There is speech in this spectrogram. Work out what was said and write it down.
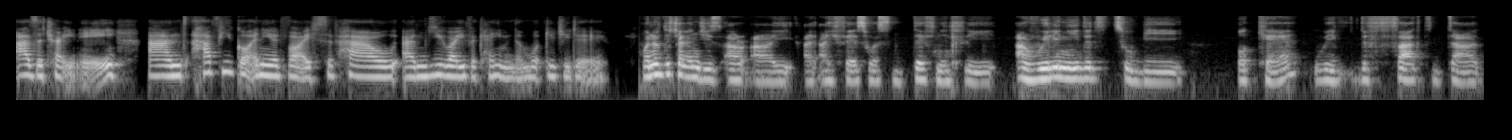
As a trainee, and have you got any advice of how um, you overcame them? What did you do? one of the challenges I, I, I faced was definitely I really needed to be okay with the fact that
